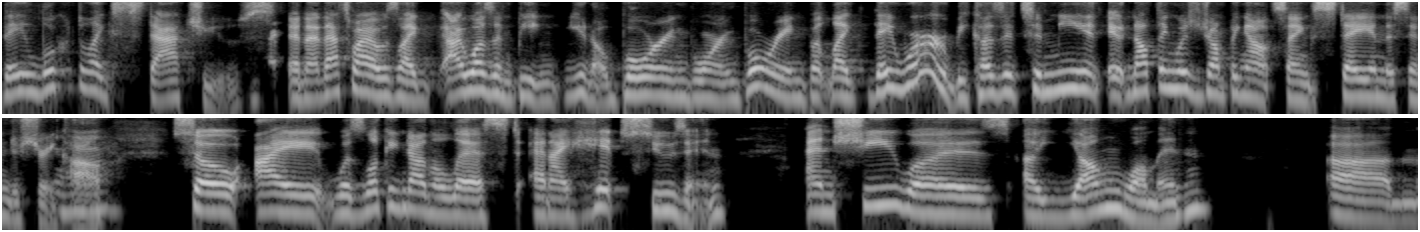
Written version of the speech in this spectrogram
they looked like statues. And that's why i was like i wasn't being you know boring boring boring but like they were because it to me it, nothing was jumping out saying stay in this industry mm-hmm. so i was looking down the list and i hit susan and she was a young woman um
